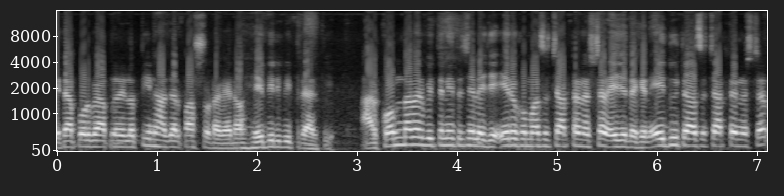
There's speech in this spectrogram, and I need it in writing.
এটা পড়বে আপনার হলো তিন হাজার পাঁচশো টাকা, এটা হেভির ভিতরে আর কি। আর কম দামের ভিতরে নিতে চাইলে যে এরকম আছে চারটা নেস্টার এই যে দেখেন, এই দুইটা আছে চারটা নেস্টার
